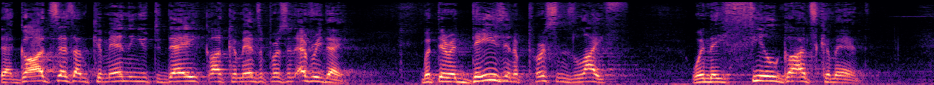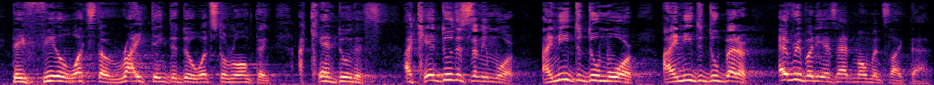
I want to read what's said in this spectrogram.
that God says, I'm commanding you today. God commands a person every day. But there are days in a person's life when they feel God's command. They feel what's the right thing to do, what's the wrong thing. I can't do this. I can't do this anymore. I need to do more. I need to do better. Everybody has had moments like that.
